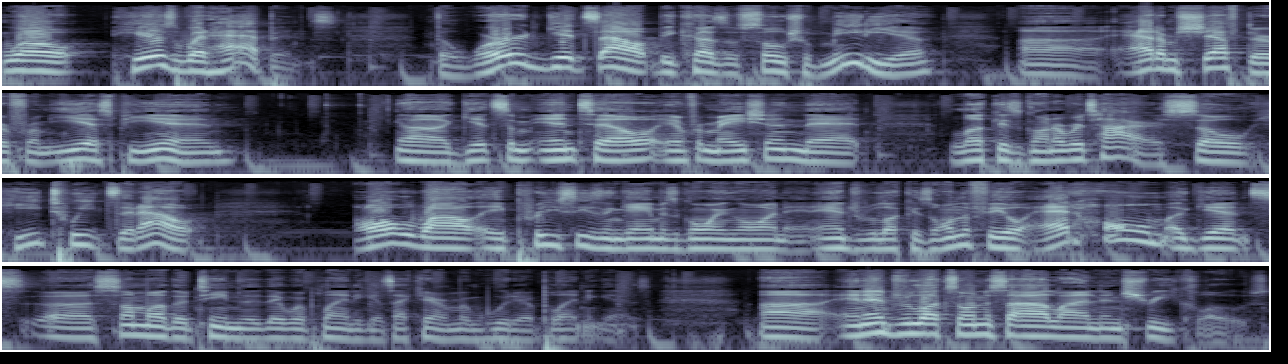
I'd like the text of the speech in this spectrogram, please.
Well, here's what happens the word gets out because of social media. Uh, Adam Schefter from ESPN uh, gets some intel information that Luck is going to retire. So he tweets it out all while a preseason game is going on and Andrew Luck is on the field at home against uh, some other team that they were playing against. I can't remember who they were playing against. Uh, and Andrew Luck's on the sideline in street clothes.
